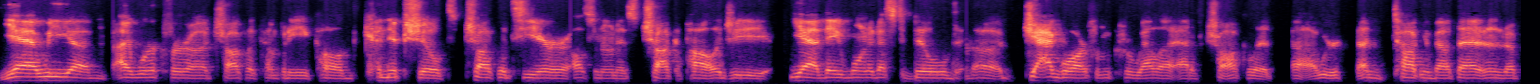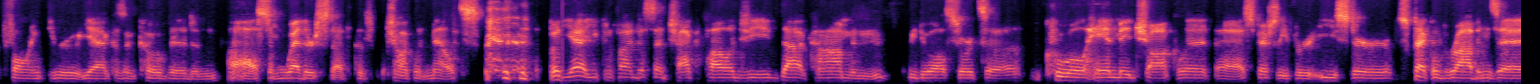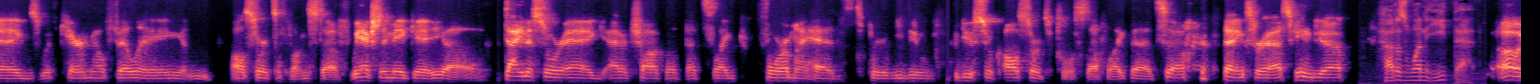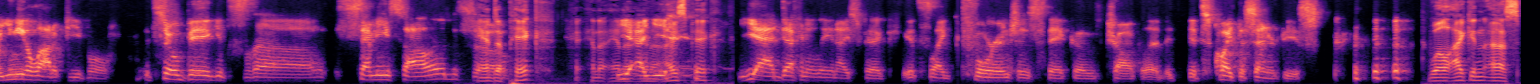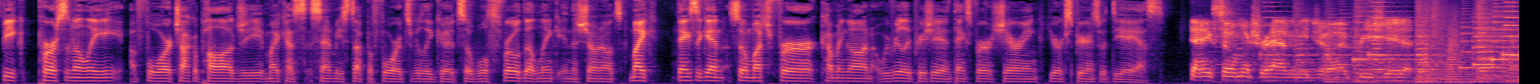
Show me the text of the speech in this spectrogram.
Yeah, we. Um, I work for a chocolate company called Knipschild Chocolatier, also known as Chocopology. Yeah, they wanted us to build a Jaguar from Cruella out of chocolate. Uh, we were I'm talking about that. It ended up falling through, yeah, because of COVID and uh, some weather stuff because chocolate melts. but yeah, you can find us at chocopology.com and we do all sorts of cool handmade chocolate, uh, especially for Easter, speckled robin's eggs with caramel filling and all sorts of fun stuff. We actually make a uh, dinosaur egg out of chocolate that's like four of my heads. For we do we do all sorts of cool stuff like that. So thanks for asking, Joe. How does one eat that? Oh, you need a lot of people. It's so big. It's uh, semi-solid. So. And a pick and, a, and, yeah, a, and yeah. ice pick. Yeah, definitely an ice pick. It's like four inches thick of chocolate. It, it's quite the centerpiece. well, I can uh, speak personally for Chocopology. Mike has sent me stuff before. It's really good. So we'll throw the link in the show notes. Mike, thanks again so much for coming on. We really appreciate it. And thanks for sharing your experience with DAS. Thanks so much for having me, Joe. I appreciate it.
